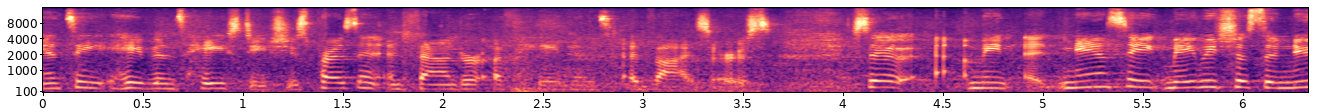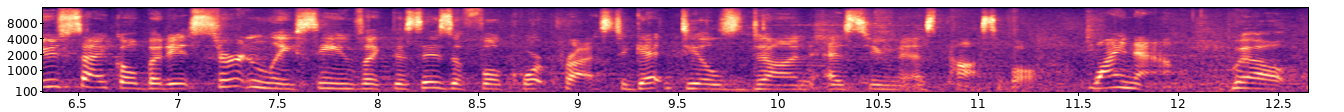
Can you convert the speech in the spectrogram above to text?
Nancy Havens Hasty. She's president and founder of Havens Advisors. So, I mean, Nancy, maybe it's just a news cycle, but it certainly seems like this is a full court press to get deals done as soon as possible. Why now? Well,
